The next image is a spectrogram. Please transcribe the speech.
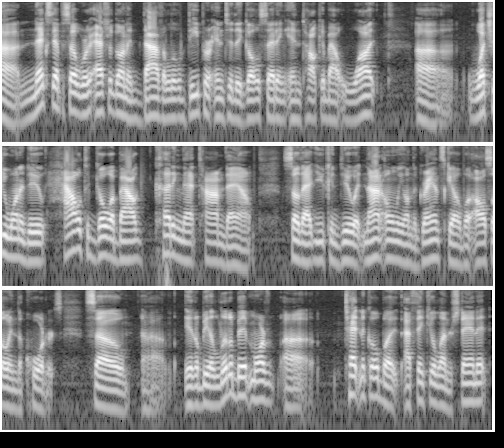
Uh, next episode, we're actually going to dive a little deeper into the goal setting and talk about what uh, what you want to do, how to go about cutting that time down, so that you can do it not only on the grand scale but also in the quarters. So uh, it'll be a little bit more uh, technical, but I think you'll understand it.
